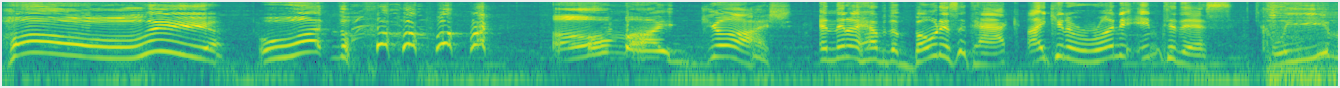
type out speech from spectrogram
Holy! What the? oh my gosh! And then I have the bonus attack. I can run into this. Cleave.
